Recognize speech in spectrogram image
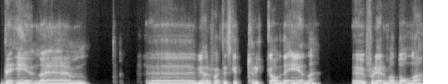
Det ene eh, Vi har faktisk et trykk av det ene, eh, for det er Madonna.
